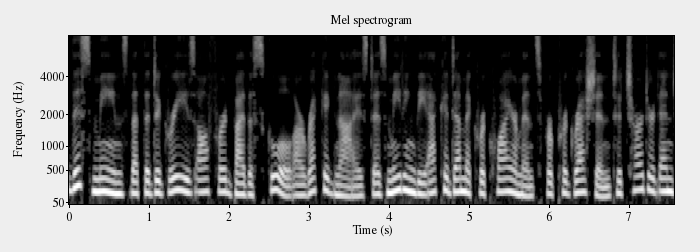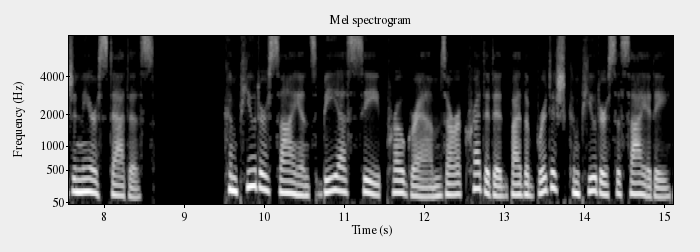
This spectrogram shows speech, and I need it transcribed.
This means that the degrees offered by the school are recognized as meeting the academic requirements for progression to chartered engineer status. Computer Science BSc programs are accredited by the British Computer Society.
